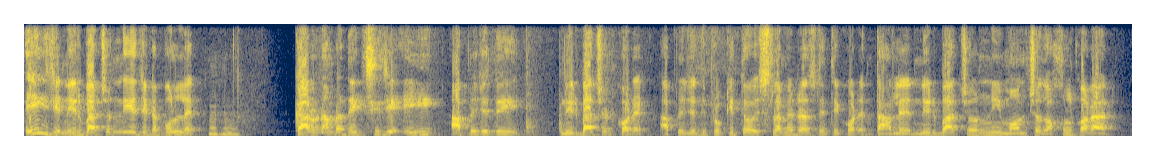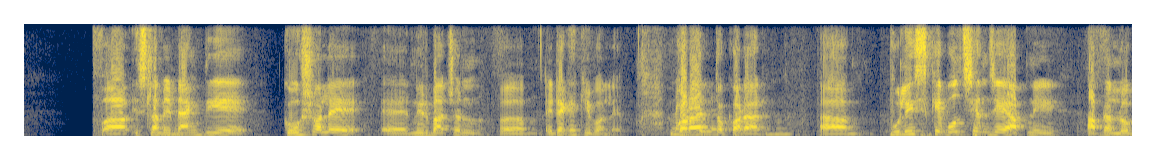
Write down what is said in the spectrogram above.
এই যে নির্বাচন নিয়ে যেটা বললেন কারণ আমরা দেখছি যে এই আপনি যদি নির্বাচন করেন আপনি যদি প্রকৃত ইসলামের রাজনীতি করেন তাহলে নির্বাচনী মঞ্চ দখল করার বা ইসলামী ব্যাংক দিয়ে কৌশলে নির্বাচন এটাকে কি বলে? করায়ত্ত করার। পুলিশকে বলছেন যে আপনি আপনার লোক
